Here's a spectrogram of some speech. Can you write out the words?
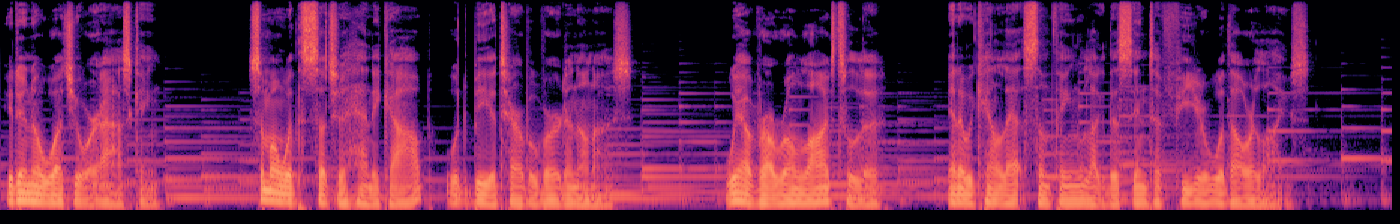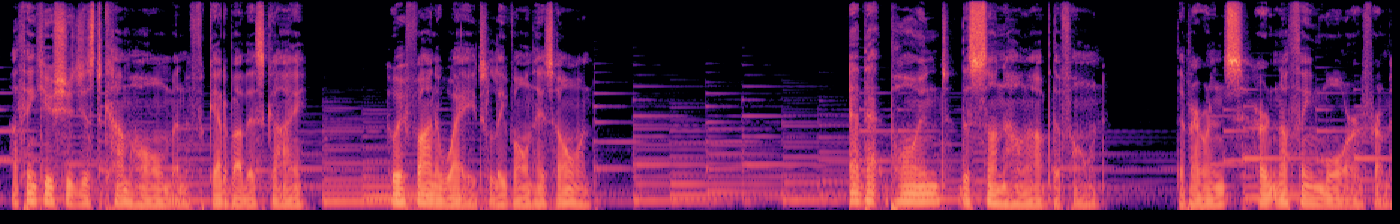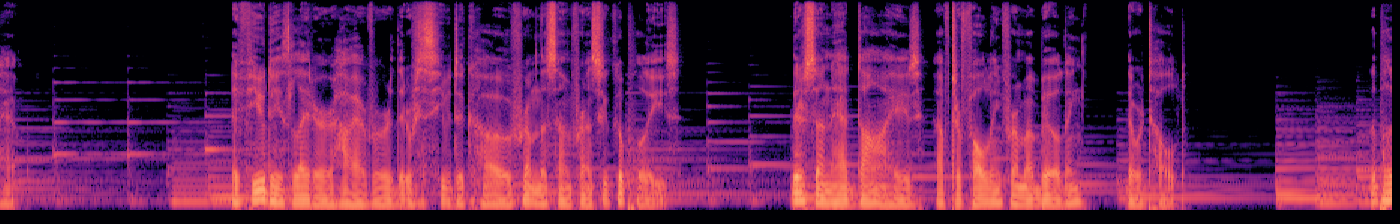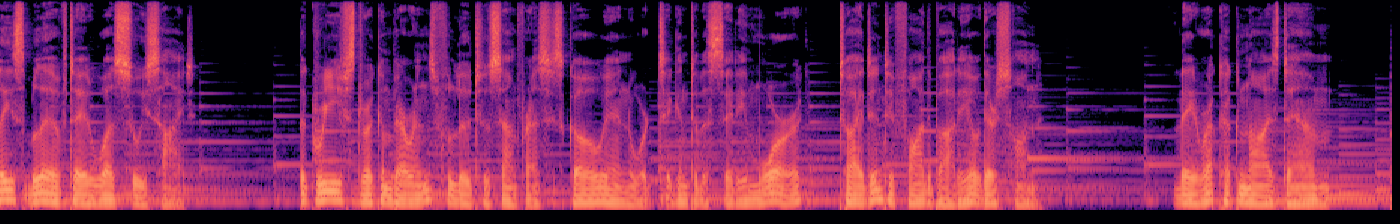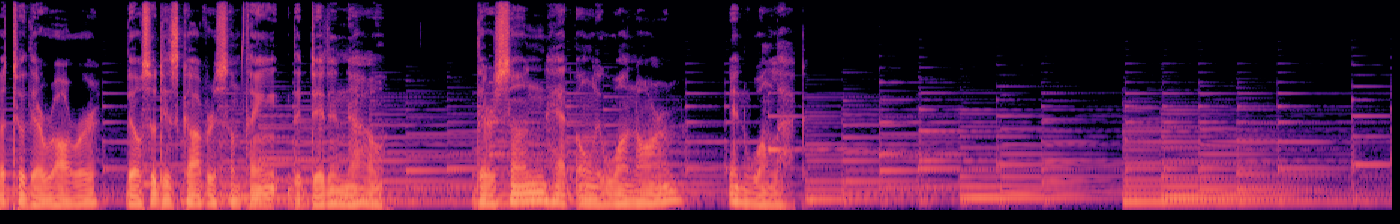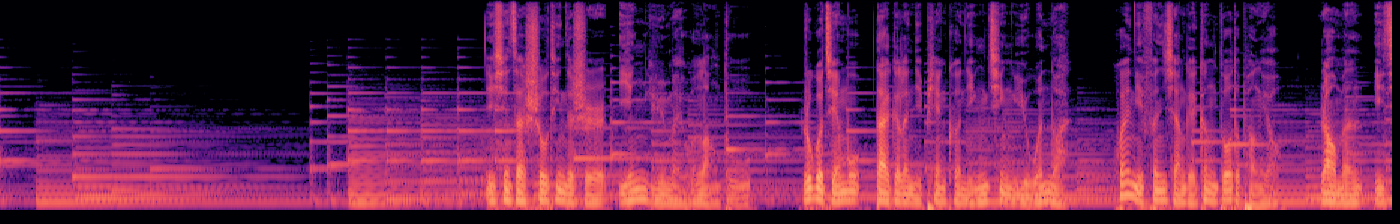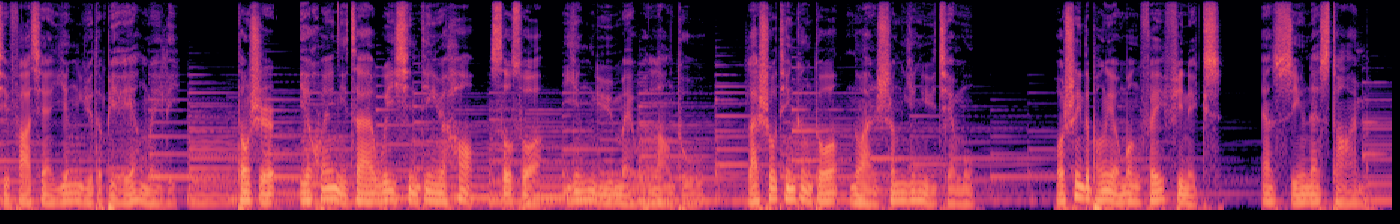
you don't know what you are asking. Someone with such a handicap would be a terrible burden on us. We have our own lives to live and we can't let something like this interfere with our lives. I think you should just come home and forget about this guy. He will find a way to live on his own. At that point, the son hung up the phone. The parents heard nothing more from him. A few days later, however, they received a call from the San Francisco police. Their son had died after falling from a building they were told. The police believed it was suicide. The grief stricken parents flew to San Francisco and were taken to the city morgue to identify the body of their son. They recognized him, but to their horror, they also discovered something they didn't know. Their son had only one arm and one leg. 你现在收听的是英语美文朗读。如果节目带给了你片刻宁静与温暖，欢迎你分享给更多的朋友，让我们一起发现英语的别样魅力。同时，也欢迎你在微信订阅号搜索“英语美文朗读”，来收听更多暖声英语节目。我是你的朋友孟非 Phoenix，and see you next time。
